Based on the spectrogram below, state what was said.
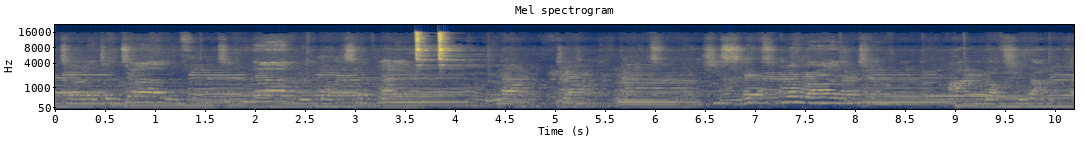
intelligent elephant and then we was a plane. One dark night, she slipped her iron chain and off she ran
